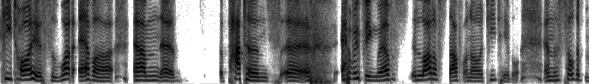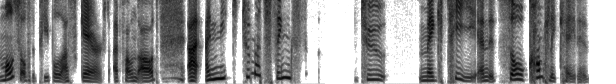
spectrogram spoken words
tea toys, whatever, um, uh, patterns, uh, everything. We have a lot of stuff on our tea table, and so the most of the people are scared. I found out I, I need too much things to make tea and it's so complicated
